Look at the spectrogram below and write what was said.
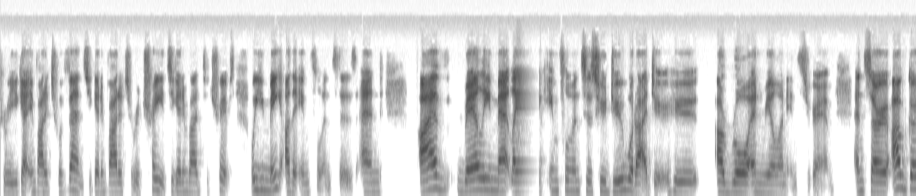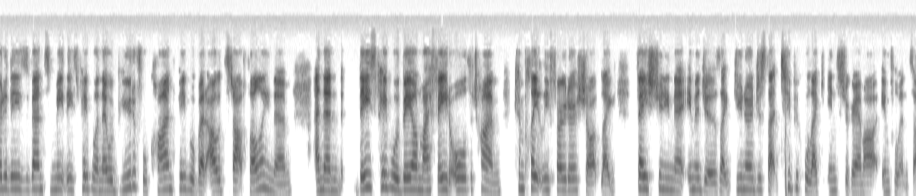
career, you get invited to events, you get invited to retreats, you get invited to trips where you meet other influencers. And I've rarely met like influencers who do what I do, who are raw and real on Instagram. And so I would go to these events meet these people, and they were beautiful, kind people, but I would start following them. And then these people would be on my feed all the time, completely Photoshop, like face tuning their images, like, do you know, just that typical like Instagrammer influencer.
